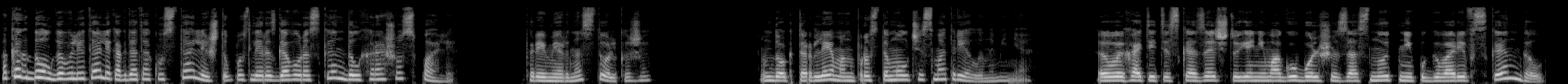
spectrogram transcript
А как долго вы летали, когда так устали, что после разговора с Кэндалл хорошо спали? Примерно столько же. Доктор Лемон просто молча смотрела на меня. Вы хотите сказать, что я не могу больше заснуть, не поговорив с Кэндалл?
